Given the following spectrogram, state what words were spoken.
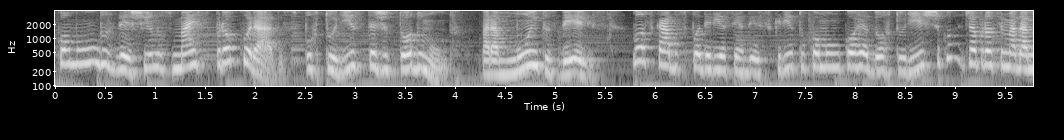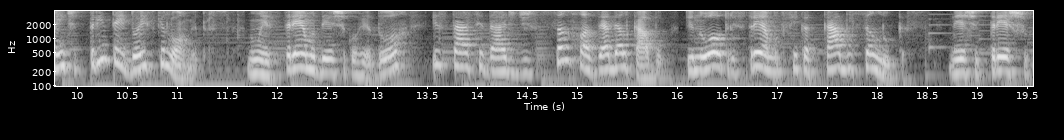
como um dos destinos mais procurados por turistas de todo o mundo. Para muitos deles, Los Cabos poderia ser descrito como um corredor turístico de aproximadamente 32 quilômetros. Num extremo deste corredor está a cidade de San José del Cabo e no outro extremo fica Cabo San Lucas. Neste trecho,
